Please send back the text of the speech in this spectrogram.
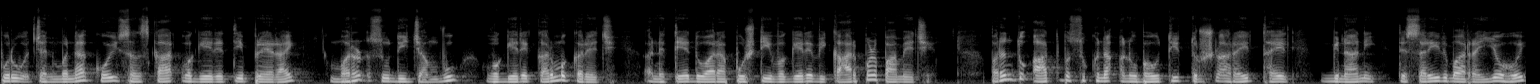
પૂર્વ જન્મના કોઈ સંસ્કાર વગેરેથી પ્રેરાય મરણ સુધી જમવું વગેરે કર્મ કરે છે અને તે દ્વારા પુષ્ટિ વગેરે વિકાર પણ પામે છે. પરંતુ આત્મસુખના અનુભવથી તૃષ્ણારહિત થયેલ જ્ઞાની તે શરીરમાં રહ્યો હોય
